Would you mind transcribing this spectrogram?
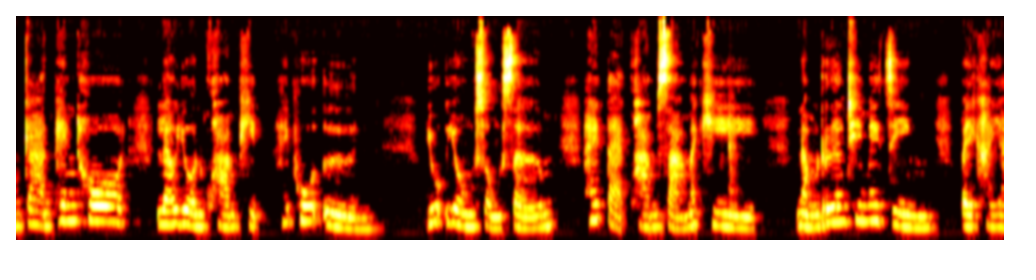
ำการเพ่งโทษ แล้วโยนความผิดให้ผู้อื่น ยุยงส่งเสริมให้แตกความสามัคคีนำเรื่องที่ไม่จริง ไปขย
